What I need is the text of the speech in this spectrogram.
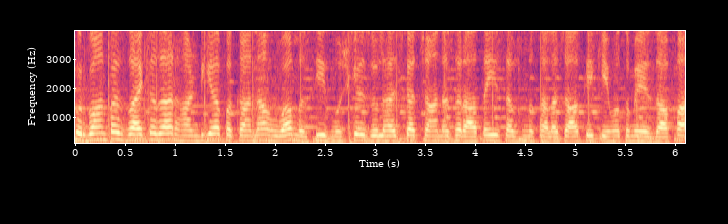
कुर्बान पर जायकादार हांडिया पकाना हुआ मजीद मुश्किल। जुलहज का चाँद नज़र आते ही सब्ज मसाला चाट की कीमतों में इजाफा।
